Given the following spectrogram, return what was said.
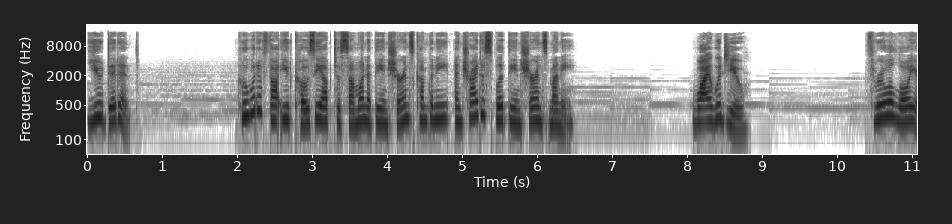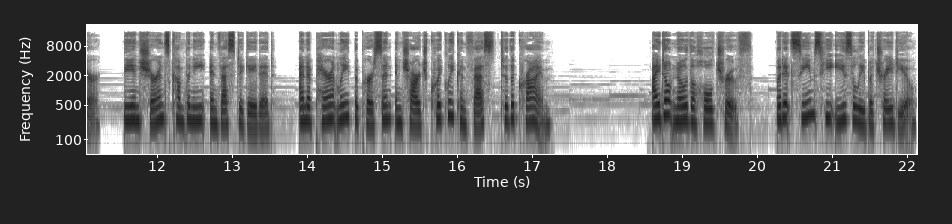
You didn't. Who would have thought you'd cozy up to someone at the insurance company and try to split the insurance money? Why would you? Through a lawyer, the insurance company investigated, and apparently the person in charge quickly confessed to the crime. I don't know the whole truth, but it seems he easily betrayed you,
